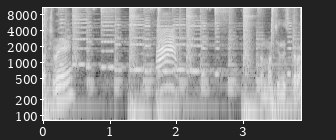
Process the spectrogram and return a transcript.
లక్ష్మి. మంచిగా తీసుకురా.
